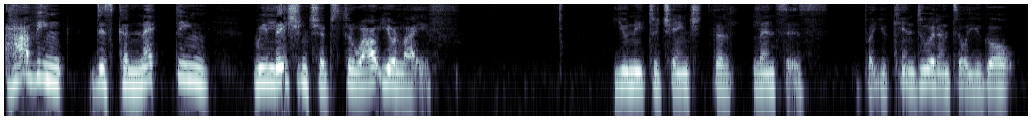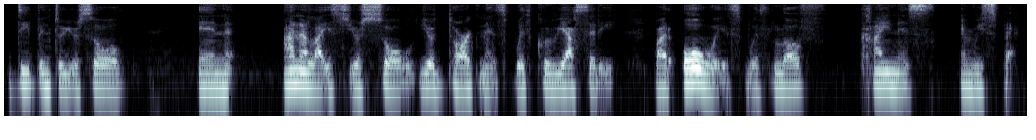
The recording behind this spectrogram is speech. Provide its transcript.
having disconnecting relationships throughout your life, you need to change the lenses. But you can't do it until you go deep into your soul and analyze your soul, your darkness with curiosity, but always with love, kindness, and respect.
